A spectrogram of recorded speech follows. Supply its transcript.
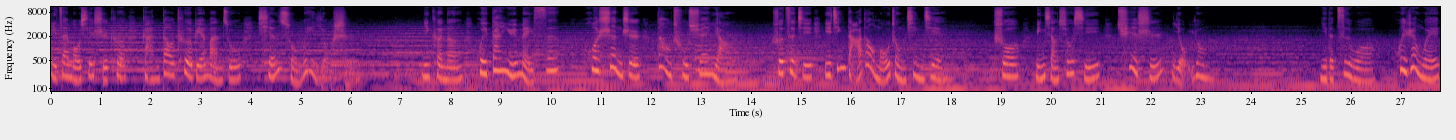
你在某些时刻感到特别满足、前所未有时，你可能会耽于美思，或甚至到处宣扬，说自己已经达到某种境界，说冥想修习确实有用。你的自我。会认为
